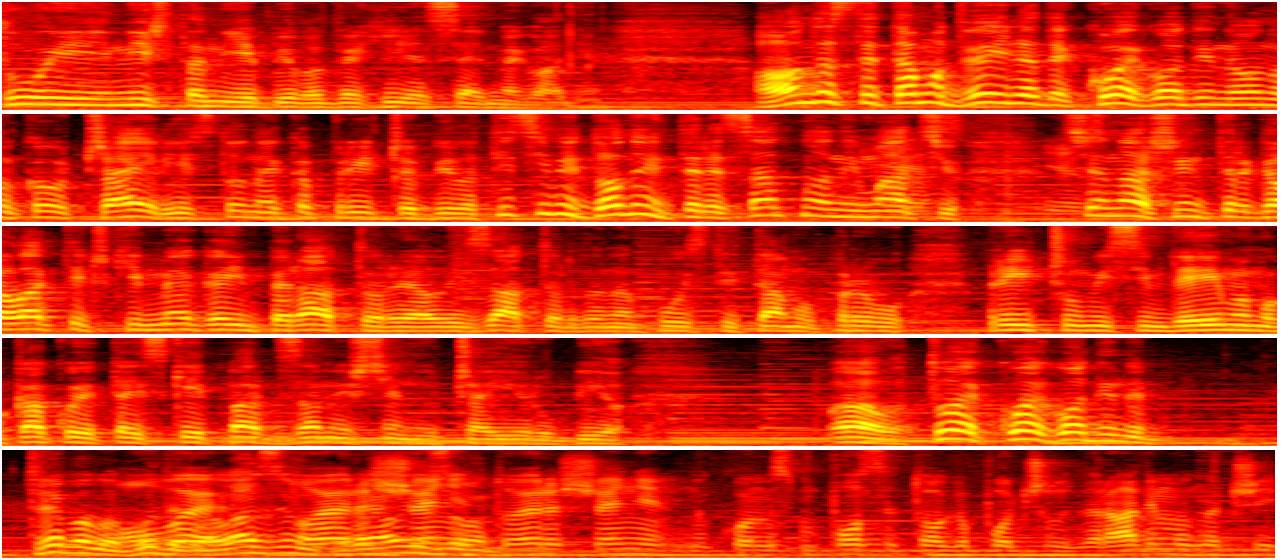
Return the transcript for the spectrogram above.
tu i ništa nije bilo 2007. godine. A onda ste tamo 2000 koje godine, ono kao Čajir, isto neka priča bila. Ti si mi donao interesantnu animaciju. Će naš intergalaktički mega imperator, realizator da nam pusti tamo prvu priču, mislim da imamo kako je taj skate park zamišljen u Čajiru bio. Evo, to je koje godine trebalo bude Ovo je, realizovano? to je rešenje, to je rešenje na kojem smo posle toga počeli da radimo, znači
